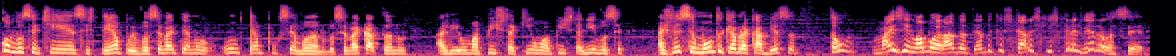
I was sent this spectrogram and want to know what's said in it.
como você tinha esse tempo e você vai tendo um tempo por semana, você vai catando ali uma pista aqui, uma pista ali, você às vezes você monta o quebra-cabeça tão mais elaborado até do que os caras que escreveram a série.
